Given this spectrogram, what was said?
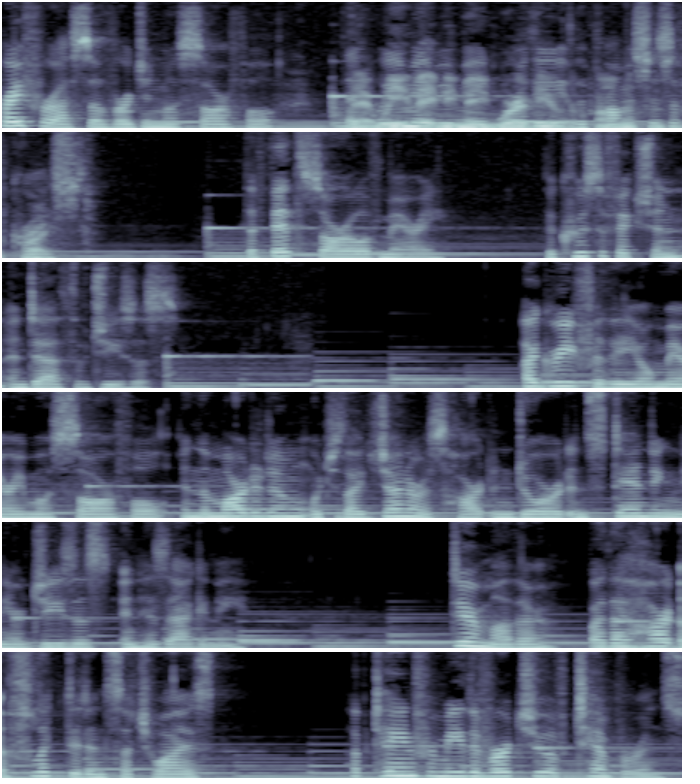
Pray for us, O Virgin most sorrowful, that we may be made worthy of the promises of Christ. The fifth sorrow of Mary, the crucifixion and death of Jesus. I grieve for thee, O Mary, most sorrowful, in the martyrdom which thy generous heart endured in standing near Jesus in his agony. Dear Mother, by thy heart afflicted in such wise, obtain for me the virtue of temperance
